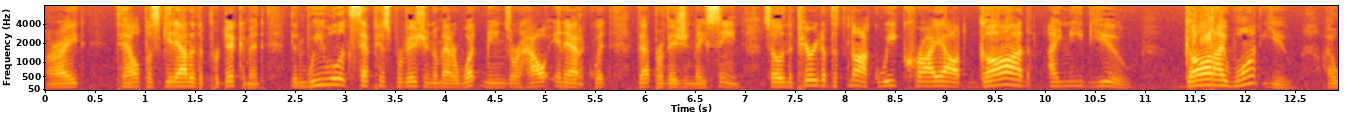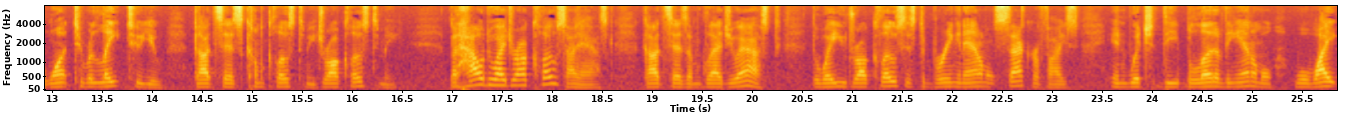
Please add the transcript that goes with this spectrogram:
all right, to help us get out of the predicament, then we will accept his provision no matter what means or how inadequate that provision may seem. So in the period of the Tanakh, we cry out, God, I need you. God, I want you. I want to relate to you. God says, Come close to me, draw close to me. But how do I draw close? I ask. God says, I'm glad you asked. The way you draw close is to bring an animal sacrifice in which the blood of the animal will wipe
